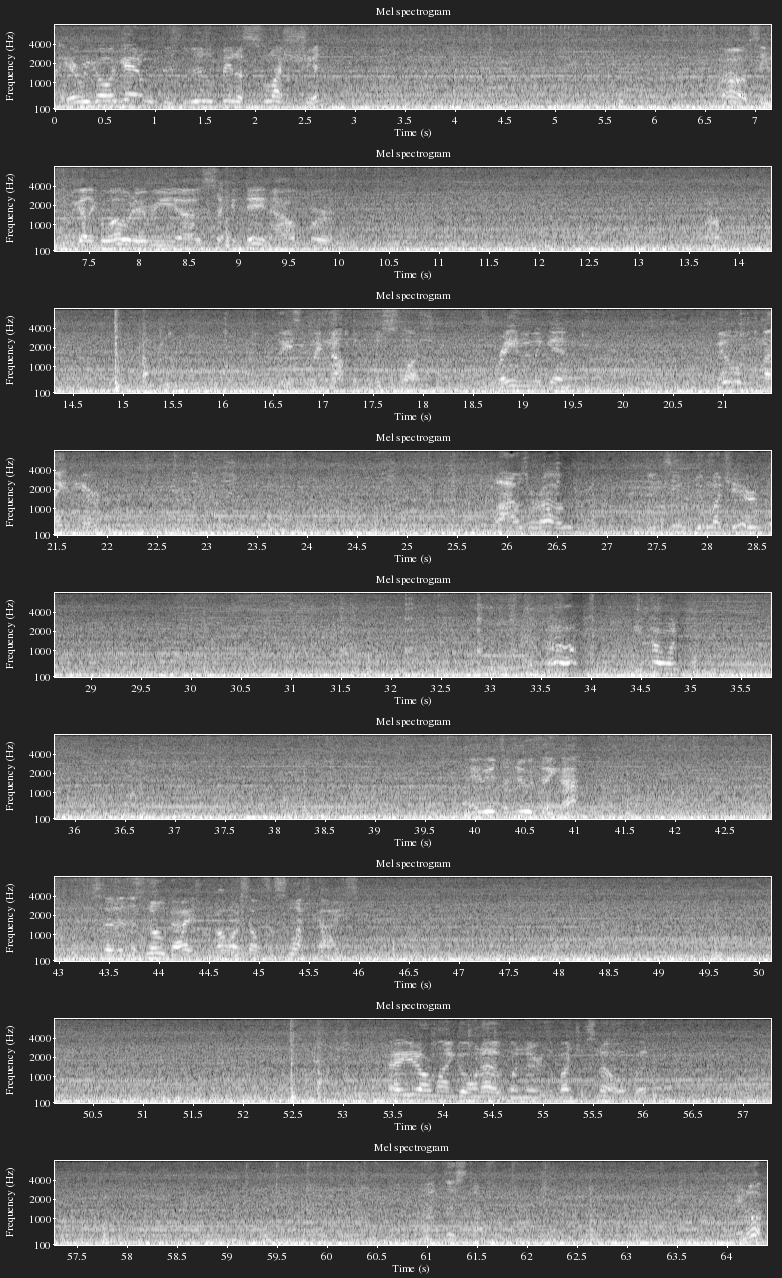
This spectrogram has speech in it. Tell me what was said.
Here we go again with this little bit of slush shit. Oh, it seems we got to go out every uh, second day now for. Well, basically nothing, just slush. It's raining again. Middle of the night here. Plows are out. Didn't seem to do much here. But... Oh, keep going. Maybe it's a new thing, huh? Instead of the snow guys, we call ourselves the slush guys. Hey, you don't mind going out when there's a bunch of snow, but not this stuff. Hey, look,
